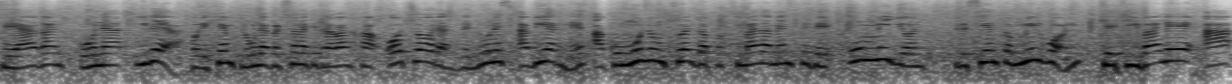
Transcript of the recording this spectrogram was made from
se hagan una idea. Por ejemplo, una persona que trabaja 8 horas de lunes a viernes acumula un sueldo aproximadamente de 1.300.000 won, que equivale a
